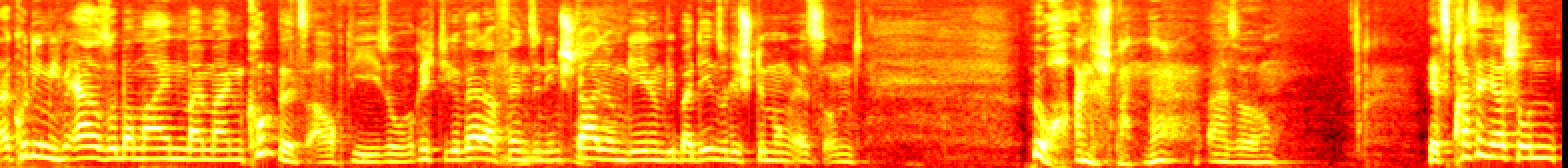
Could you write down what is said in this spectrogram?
erkundige mich eher so bei meinen, bei meinen Kumpels auch, die so richtige Werder-Fans sind, die ins Stadion gehen und wie bei denen so die Stimmung ist und ja, angespannt, ne? Also, Jetzt prasselt ja schon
